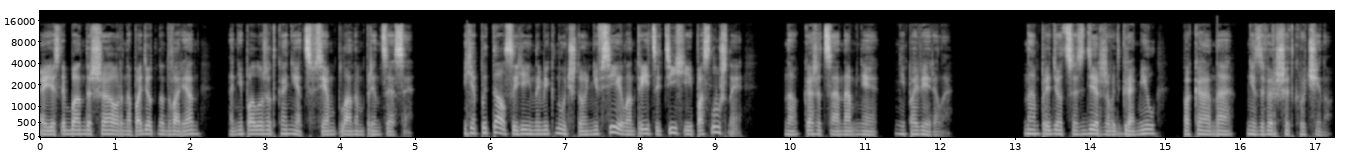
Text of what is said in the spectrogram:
А если банда Шаур нападет на дворян, они положат конец всем планам принцессы. Я пытался ей намекнуть, что не все элантрийцы тихие и послушные, но, кажется, она мне не поверила. Нам придется сдерживать громил, пока она не завершит кручину.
